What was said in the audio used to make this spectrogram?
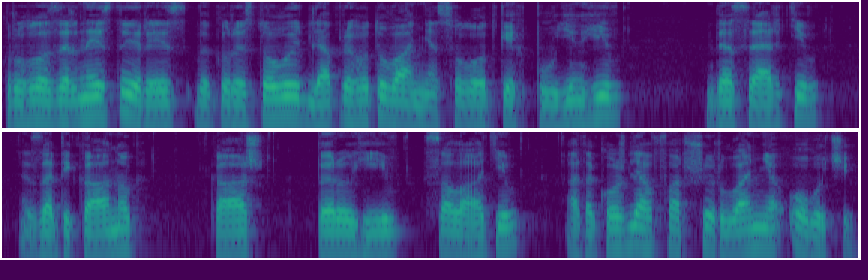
Круглозернистий рис використовують для приготування солодких пудінгів, десертів, запіканок, каш, пирогів, салатів, а також для фарширування овочів.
